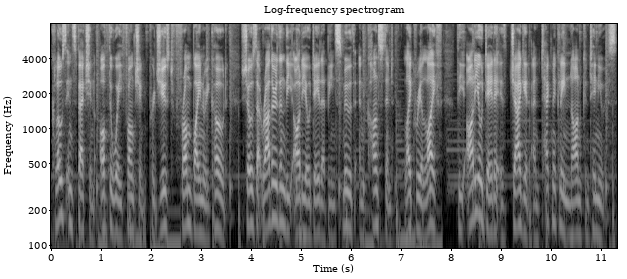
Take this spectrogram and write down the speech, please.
Close inspection of the wave function produced from binary code shows that rather than the audio data being smooth and constant like real life, the audio data is jagged and technically non-continuous.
